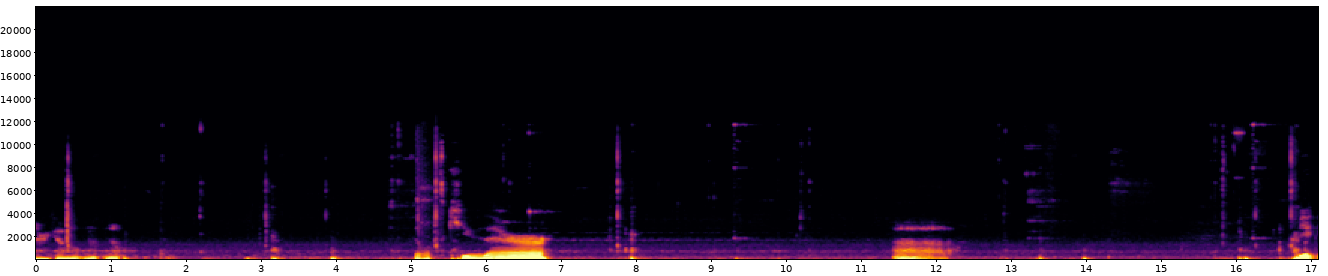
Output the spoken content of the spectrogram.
There we go. No, no. Fill up the queue there. Uh, create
